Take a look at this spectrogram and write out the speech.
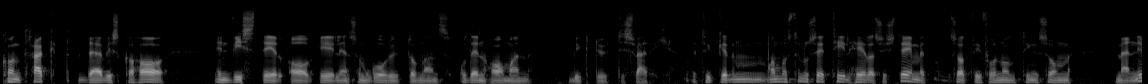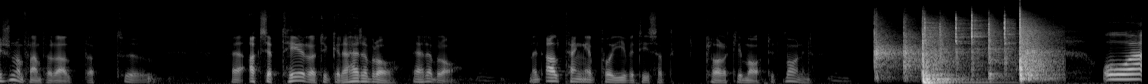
kontrakt där vi ska ha en viss del av elen som går utomlands och den har man byggt ut i Sverige. Jag tycker man måste nog se till hela systemet så att vi får någonting som människorna framför allt att äh, acceptera och tycker det här är bra, det här är bra. Men allt hänger på givetvis att klara klimatutmaningen. Och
